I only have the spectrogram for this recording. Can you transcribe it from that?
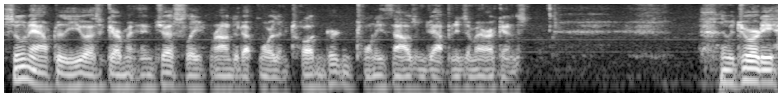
Soon after, the U.S. government unjustly rounded up more than 220,000 Japanese Americans. The majority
